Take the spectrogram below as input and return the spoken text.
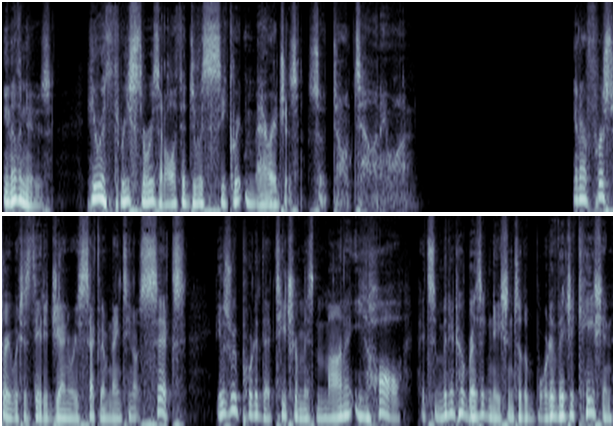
In other news, here are three stories that all have to do with secret marriages, so don't tell anyone. In our first story, which is dated January 2nd of 1906, it was reported that teacher Miss Mana E. Hall had submitted her resignation to the Board of Education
